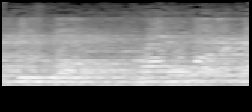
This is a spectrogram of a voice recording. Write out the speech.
Abdul Rock,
